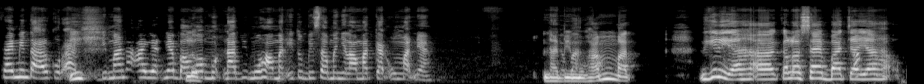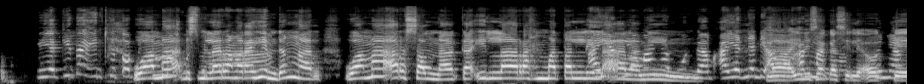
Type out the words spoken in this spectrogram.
Saya minta Al-Quran. Ih. Di mana ayatnya bahwa Mu- Nabi Muhammad itu bisa menyelamatkan umatnya? Nabi Muhammad. Begini ya, eh, kalau saya baca ya Iya kita ke topik Wa dulu, ma Bunda. bismillahirrahmanirrahim dengar wa ma arsalnaka illa rahmatan lil alamin. Bunda? Ayatnya di Nah, Al-Quran ini saya kasih lihat. Oke,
